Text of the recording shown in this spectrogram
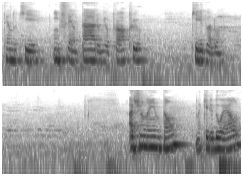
tendo que enfrentar o meu próprio querido aluno. Arjuna, então, naquele duelo,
